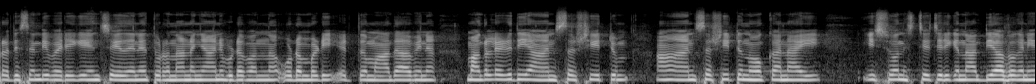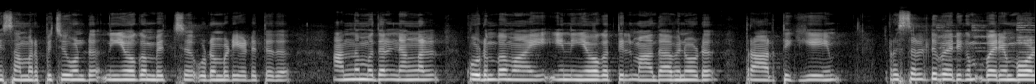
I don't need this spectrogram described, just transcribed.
പ്രതിസന്ധി വരികയും ചെയ്തതിനെ തുടർന്നാണ് ഞാനിവിടെ വന്ന് ഉടമ്പടി എടുത്ത് മാതാവിന് മകൾ എഴുതിയ ആൻസർ ഷീറ്റും ആ ആൻസർ ഷീറ്റ് നോക്കാനായി ഈശോ നിശ്ചയിച്ചിരിക്കുന്ന അധ്യാപകനെ സമർപ്പിച്ചുകൊണ്ട് നിയോഗം വെച്ച് ഉടമ്പടി എടുത്തത്. അന്ന് മുതൽ ഞങ്ങൾ കുടുംബമായി ഈ നിയോഗത്തിൽ മാതാവിനോട് പ്രാർത്ഥിക്കുകയും റിസൾട്ട് വരും വരുമ്പോൾ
